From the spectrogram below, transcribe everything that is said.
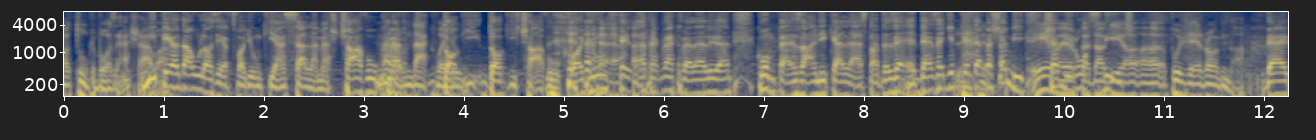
a turbozásával. Mi például azért vagyunk ilyen szellemes csávók, Mert mert, dagi, dagi csávók vagyunk, és ennek megfelelően kompenzálni kell ezt. Tehát ez, de ez egyébként ebben semmi, Én semmi rossz a dagi, nincs. a, a Puzsér ronda. De,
